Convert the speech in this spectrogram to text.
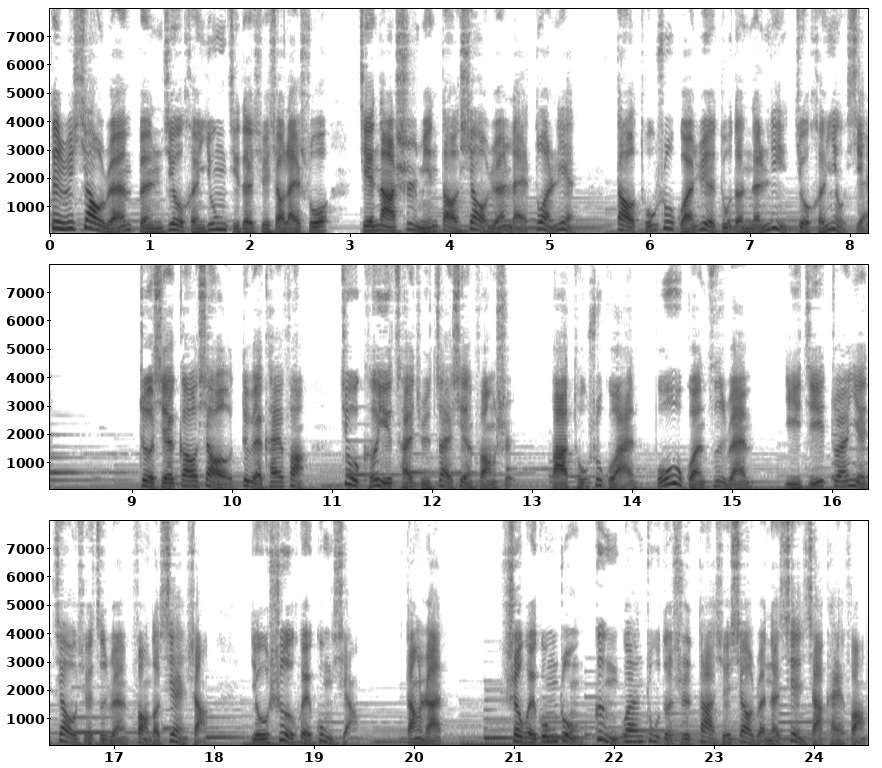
对于校园本就很拥挤的学校来说，接纳市民到校园来锻炼、到图书馆阅读的能力就很有限。这些高校对外开放就可以采取在线方式，把图书馆、博物馆资源。以及专业教学资源放到线上，由社会共享。当然，社会公众更关注的是大学校园的线下开放，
